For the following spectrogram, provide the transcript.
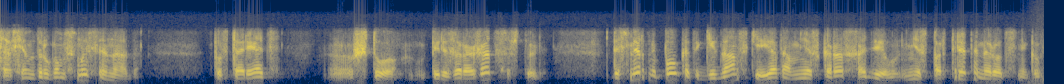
Совсем в другом смысле надо. Повторять э, что? Перезаражаться, что ли? Бессмертный полк это гигантский. Я там несколько раз ходил. Не с портретами родственников,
